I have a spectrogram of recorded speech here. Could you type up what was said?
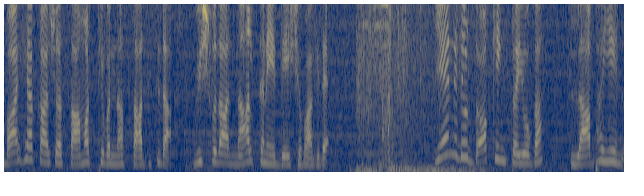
ಬಾಹ್ಯಾಕಾಶ ಸಾಮರ್ಥ್ಯವನ್ನು ಸಾಧಿಸಿದ ವಿಶ್ವದ ನಾಲ್ಕನೇ ದೇಶವಾಗಿದೆ. ಏನಿದು ಡಾಕಿಂಗ್ ಪ್ರಯೋಗ? ಲಾಭ ಏನು?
